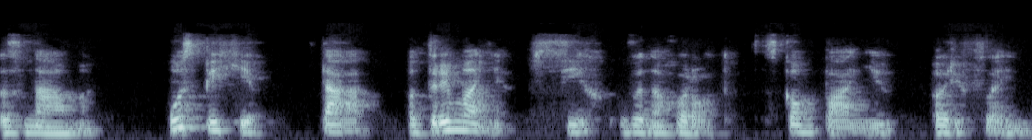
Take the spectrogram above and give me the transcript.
з нами. Успіхів та отримання всіх винагород з компанією Oriflame.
